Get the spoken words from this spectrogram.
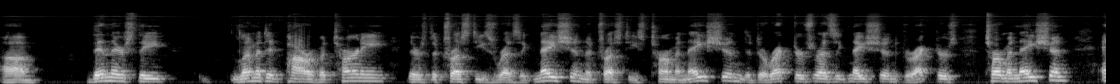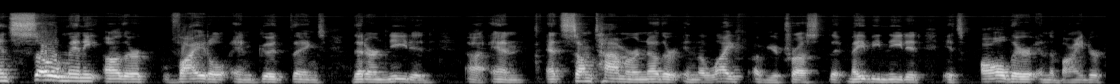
Um, then there's the limited power of attorney. There's the trustee's resignation, the trustee's termination, the director's resignation, the director's termination, and so many other vital and good things that are needed uh, and at some time or another in the life of your trust that may be needed, it's all there in the binder.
